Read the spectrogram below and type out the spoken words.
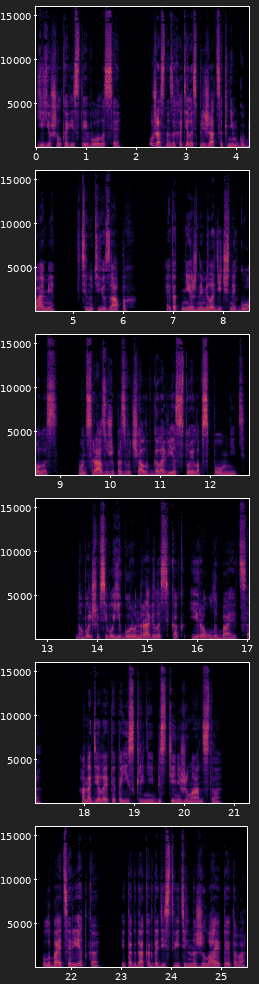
Ее шелковистые волосы, Ужасно захотелось прижаться к ним губами, втянуть ее запах. Этот нежный мелодичный голос. Он сразу же прозвучал в голове, стоило вспомнить. Но больше всего Егору нравилось, как Ира улыбается. Она делает это искренне и без тени жеманства. Улыбается редко, и тогда, когда действительно желает этого,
